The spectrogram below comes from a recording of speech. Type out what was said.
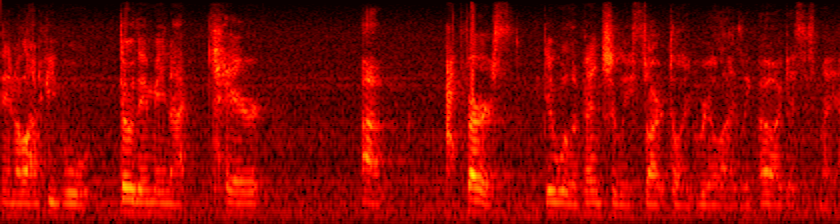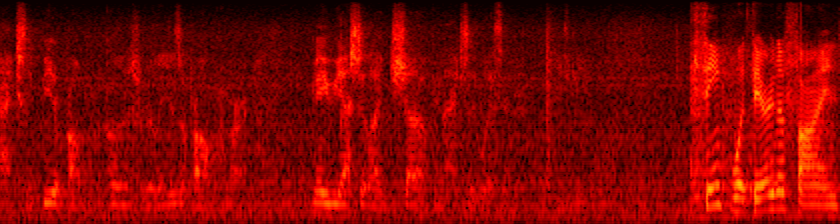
And a lot of people, though they may not care uh, at first, they will eventually start to like realize like, oh, I guess this might actually be a problem. Oh, this really is a problem, or maybe I should like shut up and actually listen. I think what they're going to find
